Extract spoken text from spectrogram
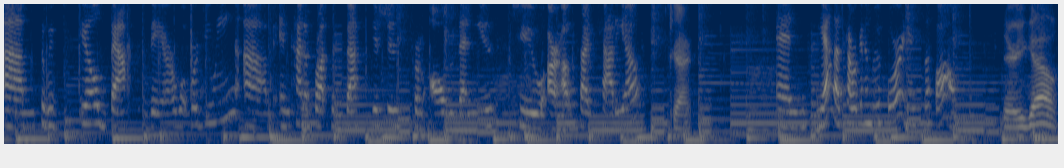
Um, so we've scaled back there what we're doing um, and kind of brought the best dishes from all the venues to our outside patio. Okay. And yeah, that's how we're going to move forward into the fall. There you go.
